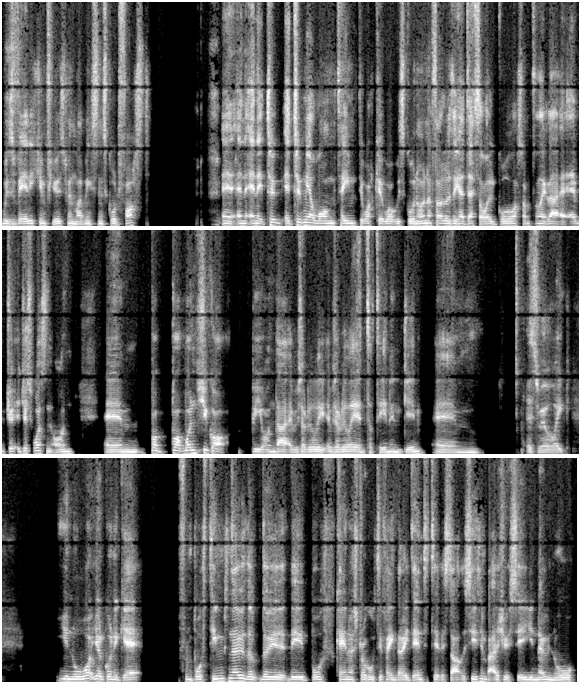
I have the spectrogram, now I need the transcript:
Was very confused when Livingston scored first and and it took it took me a long time to work out what was going on. I thought it was like a disallowed goal or something like that. It, it just wasn't on. Um, but but once you got beyond that, it was a really it was a really entertaining game um, as well. Like you know what you're going to get from both teams now. The, the they both kind of struggled to find their identity at the start of the season, but as you say, you now know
